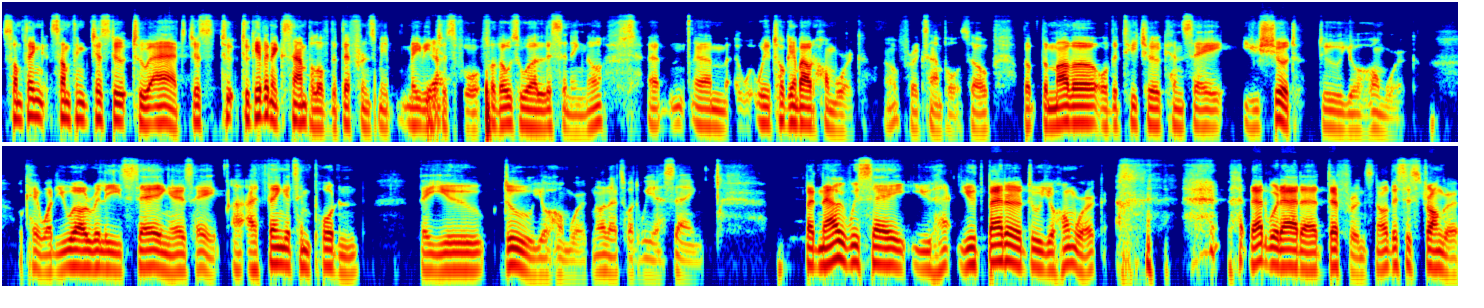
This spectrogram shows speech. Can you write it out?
Something something just to, to add just to, to give an example of the difference maybe yeah. just for for those who are listening no uh, um, we're talking about homework no? for example so the, the mother or the teacher can say you should do your homework okay what you are really saying is hey i, I think it's important that you do your homework. No that's what we are saying. But now if we say you ha- you'd better do your homework that would add a difference. No this is stronger.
